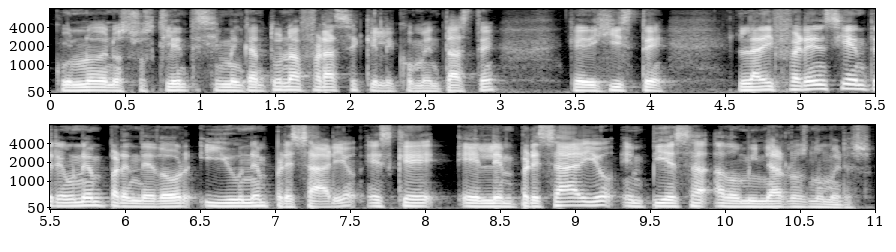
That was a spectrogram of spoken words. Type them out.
con uno de nuestros clientes y me encantó una frase que le comentaste, que dijiste, la diferencia entre un emprendedor y un empresario es que el empresario empieza a dominar los números,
